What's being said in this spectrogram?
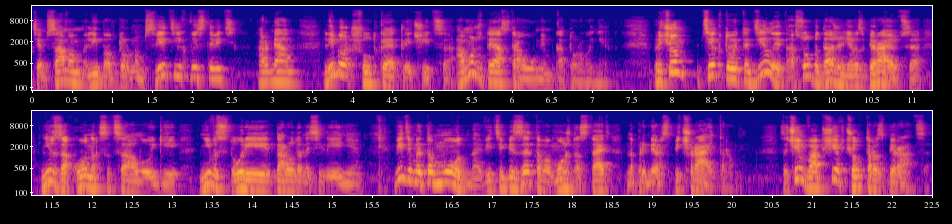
тем самым либо в дурном свете их выставить, армян, либо шуткой отличиться, а может и остроумием, которого нет. Причем те, кто это делает, особо даже не разбираются ни в законах социологии, ни в истории народонаселения. Видимо, это модно, ведь и без этого можно стать, например, спичрайтером. Зачем вообще в чем-то разбираться?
